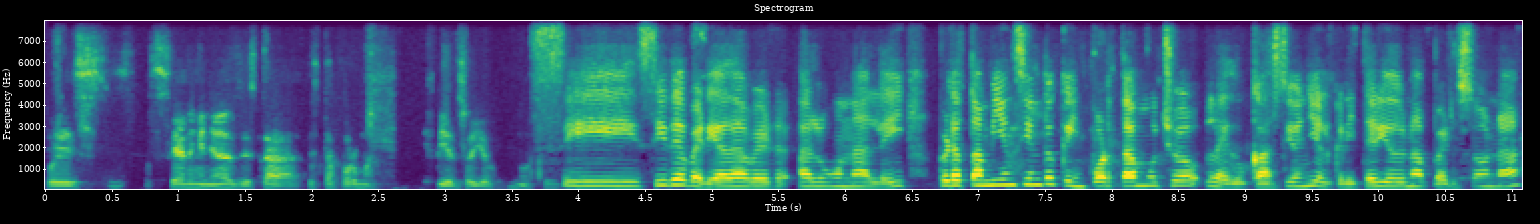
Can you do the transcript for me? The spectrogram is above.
pues sean engañadas de esta, esta forma, pienso yo. No sé. Sí, sí debería de haber alguna ley, pero también siento que importa mucho la educación y el criterio de una persona,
